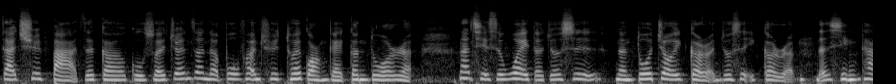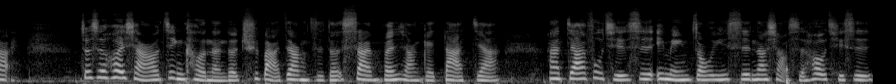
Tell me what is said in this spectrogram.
再去把这个骨髓捐赠的部分去推广给更多人。那其实为的就是能多救一个人就是一个人的心态，就是会想要尽可能的去把这样子的善分享给大家。那家父其实是一名中医师，那小时候其实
